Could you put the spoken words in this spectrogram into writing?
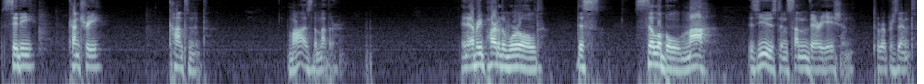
city, country, continent. Ma is the mother. In every part of the world, this syllable, ma, is used in some variation to represent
